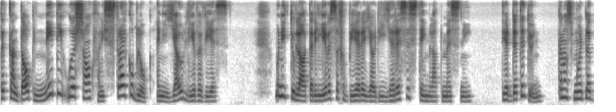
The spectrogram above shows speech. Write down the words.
Dit kan dalk net die oorsaak van die struikelblok in jou lewe wees. Moenie toelaat dat die lewe se gebeure jou die Here se stem laat mis nie. Deur dit te doen, kan ons moontlik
